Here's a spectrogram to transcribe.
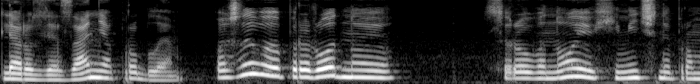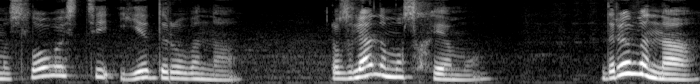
для розв'язання проблем. Важливою природною сировиною хімічної промисловості є деревина. Розглянемо схему. Деревина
